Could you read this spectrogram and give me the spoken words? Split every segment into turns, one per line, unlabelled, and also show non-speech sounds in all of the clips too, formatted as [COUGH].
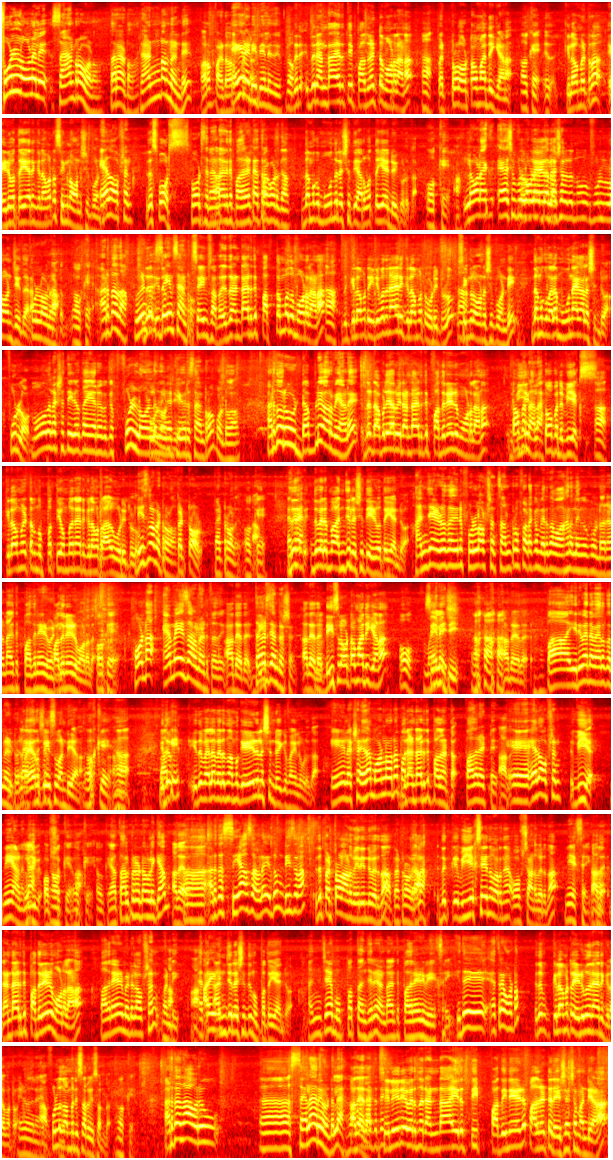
Full ഓണിൽ Santro വേണോ. തരാട്ടോ. രണ്ടെണ്ണം ഉണ്ട്.
ഉറപ്പായിട്ട്
എങ്ങനെ. ഡീറ്റെയിൽ ഇത്
ഇത് രണ്ടായിരത്തി പതിനെട്ട് മോഡലാണ് പെട്രോൾ ഓട്ടോമാറ്റിക് ആണ്.
ഓക്കെ.
കിലോമീറ്റർ എഴുപത്തി അയ്യായിരം കിലോമീറ്റർ സിംഗിൾ ഓണർഷിപ്പ് ഉണ്ട്.
ഏത് ഓപ്ഷൻ
ഇത് സ്പോർട്സ്
സ്പോർട്സ് രണ്ടായിരത്തി പതിനെട്ട് എത്ര കൊടുക്കാം?
ഇത് നമുക്ക് മൂന്ന് ലക്ഷത്തി അറുപത്തി അയ്യായിരം രൂപ കൊടുക്കാം.
ഓക്കെ. ലോൺ ഏകദേശം ഫുൾ ലോൺ
ഏകദേശം ഫുൾ ലോൺ ചെയ്ത് തരാം.
ഫുൾ ലോൺ കിട്ടും. ഓക്കെ. അടുത്തതാ. വീണ്ടും സെയിം സാൻഡ്രോ
സെയിം സാൻഡ്രോ ഇത് രണ്ടായിരത്തി പത്തൊമ്പത് മോഡലാണ് ഇത് കിലോമീറ്റർ ഇരുപതിനായിരം കിലോമീറ്റർ ഓടിയിട്ടുള്ളൂ. സിംഗിൾ ഓണർഷിപ്പ് വണ്ടി ഇത് നമുക്ക് വില മൂന്നേകാല ലക്ഷം രൂപ. ഫുൾ ലോൺ
മൂന്ന് ലക്ഷത്തി ഇരുപത്തി അയ്യായിരം രൂപയ്ക്ക് ഫുൾ ലോണിൽ നിങ്ങൾക്ക് ഈ ഒരു സാൻഡ്രോ കൊണ്ടുപോകാം. അടുത്തൊരു ഡബ്ല്യു ആർ വി ആണ്.
ഇത് ഡബ്ല്യു ആർ വി രണ്ടായിരത്തി പതിനേഴ് മോഡലാണ്. ടോപ്പ് വി എക്സ് കിലോമീറ്റർ മുപ്പത്തി ഒമ്പതിനായിരം കിലോമീറ്റർ ആകെ ഓടിയിട്ടുള്ളൂ
ഡീസലോ പെട്രോൾ
പെട്രോൾ
പെട്രോൾ ഓക്കെ
ഇത് വരുമ്പോൾ അഞ്ച് ലക്ഷത്തി എഴുപത്തി അയ്യായിരം രൂപ.
അഞ്ച് എഴുപത്തഞ്ചിന് ഫുൾ ഓപ്ഷൻ സൺറൂഫ് അടക്കം വരുന്ന വാഹനം നിങ്ങൾക്ക് കൊണ്ടുപോകാം രണ്ടായിരത്തി പതിനേഴ്
പതിനേഴ് മോഡൽ
ഓക്കെ ഹോണ്ട എമേസ് ആണ് അടുത്തത്.
അതെ അതെ.
തേർഡ് ജനറേഷൻ
അതെ അതെ. ഡീസൽ ഓട്ടോമാറ്റിക് ആണ്.
ഓ മൈലേജ്.
അതെ അതെ. [LAUGHS]
ഇരുപതിന്റെ മേലെ തന്നെ കിട്ടും
പീസ് വണ്ടിയാണ്.
ഓക്കെ ആ.
ഇത് ഇത് വില വരുന്നത് നമുക്ക് ഏഴ് ലക്ഷം രൂപയ്ക്ക് ഫൈനൽ കൊടുക്കാം.
ഏഴ് ലക്ഷം. ഏതാ മോഡൽ പറഞ്ഞാൽ
രണ്ടായിരത്തി പതിനെട്ട്.
പതിനെട്ട്. ഏതാ ഓപ്ഷൻ
വി
വി ആണല്ലേ. Okay okay okay. താല്പര്യം വിളിക്കാം? അടുത്ത സിയാസ് ആണ്. ഇതും ഡീസലാ
ഇത് പെട്രോൾ ആണ് വേരിയന്റ് വരുന്നത്.
പെട്രോൾ
ഇത് വി എക്സ് എന്ന് പറഞ്ഞ ഓപ്ഷൻ ആണ് വരുന്നത്.
വി എക്സ് ഐ
അതെ രണ്ടായിരത്തി പതിനേഴ് മോഡലാണ്
പതിനേഴ് മിഡിൽ ഓപ്ഷൻ വണ്ടി.
അഞ്ച് ലക്ഷത്തി മുപ്പത്തി അയ്യായിരം രൂപ.
അഞ്ച് മുപ്പത്തഞ്ചിന് രണ്ടായിരത്തി പതിനേഴ് വി എക്സ് ഐ ഇത് എത്ര ഓട്ടം?
ഇത് കിലോമീറ്റർ എഴുപതിനായിരം കിലോമീറ്റർ ഫുൾ കമ്പനി സർവീസ് ഉണ്ട്.
ഓക്കെ. അടുത്തതാ ഒരു സെലറി ഉണ്ട് അല്ലേ
അതെ. അതെ സെലീരിയ വരുന്ന രണ്ടായിരത്തി പതിനേഴ് പതിനെട്ട് രജിസ്ട്രേഷൻ വണ്ടിയാണ്.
